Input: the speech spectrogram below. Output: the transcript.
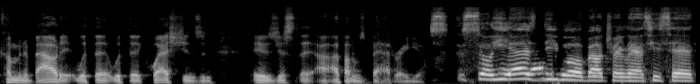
coming about it with the with the questions and it was just I, I thought it was bad radio. So he asked Deebo about Trey Lance. He said,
